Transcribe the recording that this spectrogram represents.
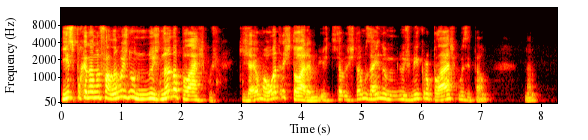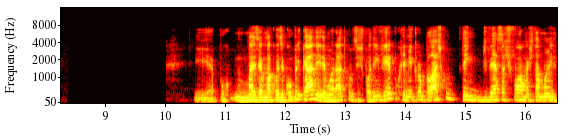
Isso porque nós não falamos no, nos nanoplásticos, que já é uma outra história. Estamos aí no, nos microplásticos e tal. Né? É por, mas é uma coisa complicada e demorada, como vocês podem ver, porque microplástico tem diversas formas, tamanhos,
